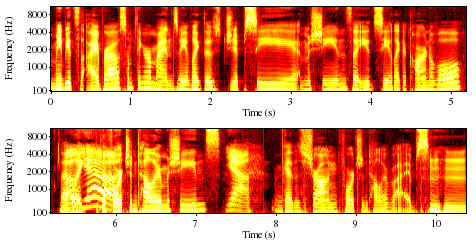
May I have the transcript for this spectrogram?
maybe it's the eyebrow. Something reminds me of like those gypsy machines that you'd see at like a carnival. That Oh, like the fortune teller machines. yeah. I'm getting strong fortune teller vibes. Mm-hmm.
